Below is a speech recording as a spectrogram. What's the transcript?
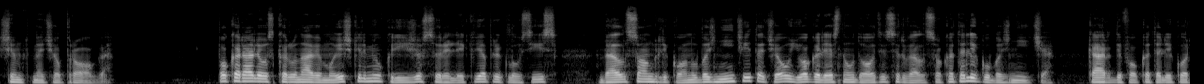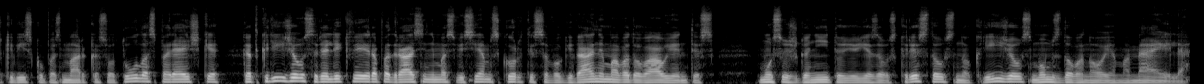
šimtmečio proga. Po karaliaus karūnavimo iškilmių kryžius su relikvija priklausys Velso anglikonų bažnyčiai, tačiau juo galės naudotis ir Velso katalikų bažnyčia. Kardifo katalikų arkivyskupas Markas Otūlas pareiškė, kad kryžiaus relikvija yra padrasinimas visiems kurti savo gyvenimą vadovaujantis mūsų išganytojo Jėzaus Kristaus nuo kryžiaus mums dovanojama meilė.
